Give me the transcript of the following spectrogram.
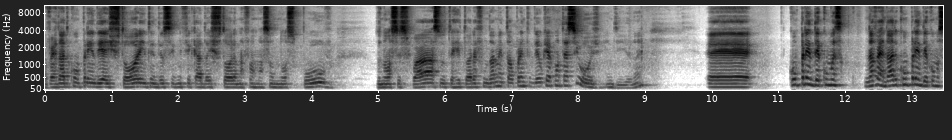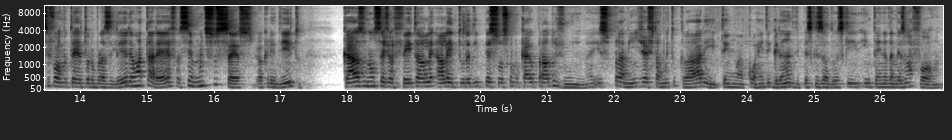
Na verdade, compreender a história, entender o significado da história na formação do nosso povo, do nosso espaço, do território, é fundamental para entender o que acontece hoje em dia. Né? É, compreender como, na verdade, compreender como se forma o território brasileiro é uma tarefa sem muito sucesso, eu acredito, caso não seja feita a leitura de pessoas como Caio Prado Júnior. Né? Isso, para mim, já está muito claro e tem uma corrente grande de pesquisadores que entendem da mesma forma.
